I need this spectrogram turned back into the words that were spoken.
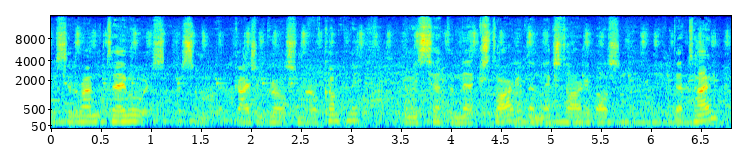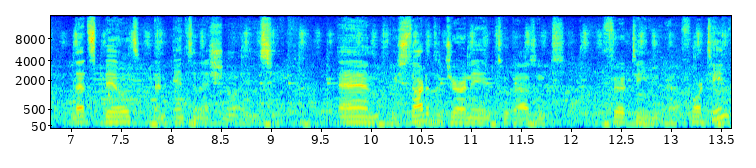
we sit around the table with, with some guys and girls from our company, and we set the next target. The next target was that time, let's build an international agency. And we started the journey in 2013, uh, 14,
